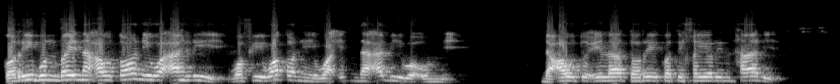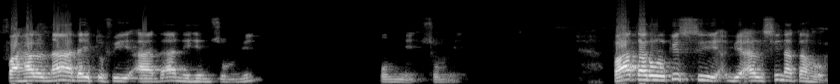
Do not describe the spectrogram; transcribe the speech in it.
Qaribun baina autani wa ahli wa fi watani wa inda abi wa ummi. Da'autu ila tariqati khairin hadi. Fahal nadaitu fi adanihim summi. Ummi, summi. Fatarul kissi bi alsinatahum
